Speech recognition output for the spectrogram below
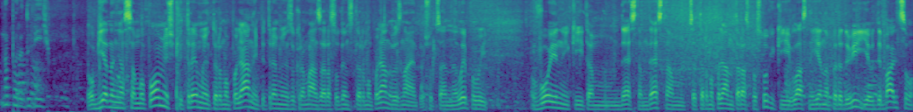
на передовій. Об'єднання самопоміч підтримує тернополян і підтримує, зокрема, зараз один з тернополян. Ви знаєте, що це не липовий воїн, який там десь там, десь там. Це тернополян Тарас Пастух, який власне є на передовій, є в Дебальцево,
